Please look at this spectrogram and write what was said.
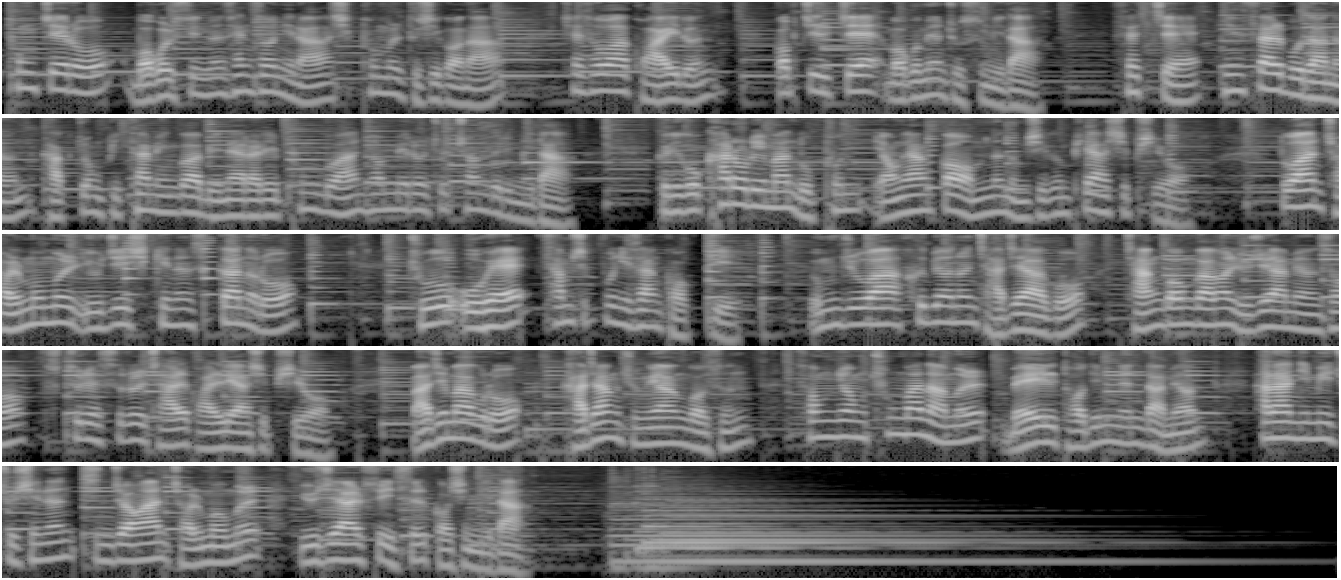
통째로 먹을 수 있는 생선이나 식품을 드시거나 채소와 과일은 껍질째 먹으면 좋습니다. 셋째, 흰쌀보다는 각종 비타민과 미네랄이 풍부한 현미를 추천드립니다. 그리고 카로리만 높은 영양가 없는 음식은 피하십시오. 또한 젊음을 유지시키는 습관으로 주 5회 30분 이상 걷기, 음주와 흡연은 자제하고 장 건강을 유지하면서 스트레스를 잘 관리하십시오. 마지막으로 가장 중요한 것은 성령 충만함을 매일 덧입는다면 하나님이 주시는 진정한 젊음을 유지할 수 있을 것입니다.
